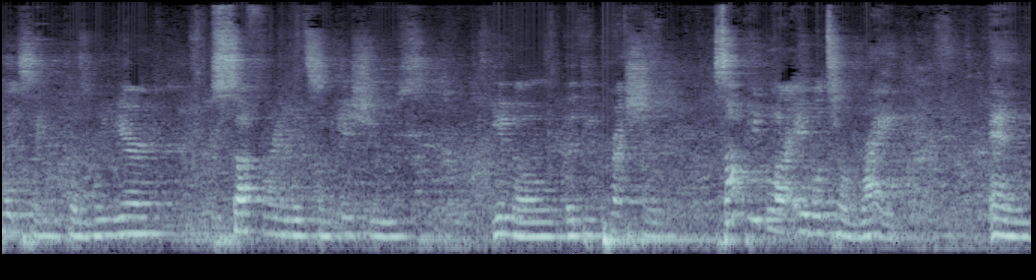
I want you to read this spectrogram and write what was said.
could sing, because when you're suffering with some issues, you know, the depression, some people are able to write and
